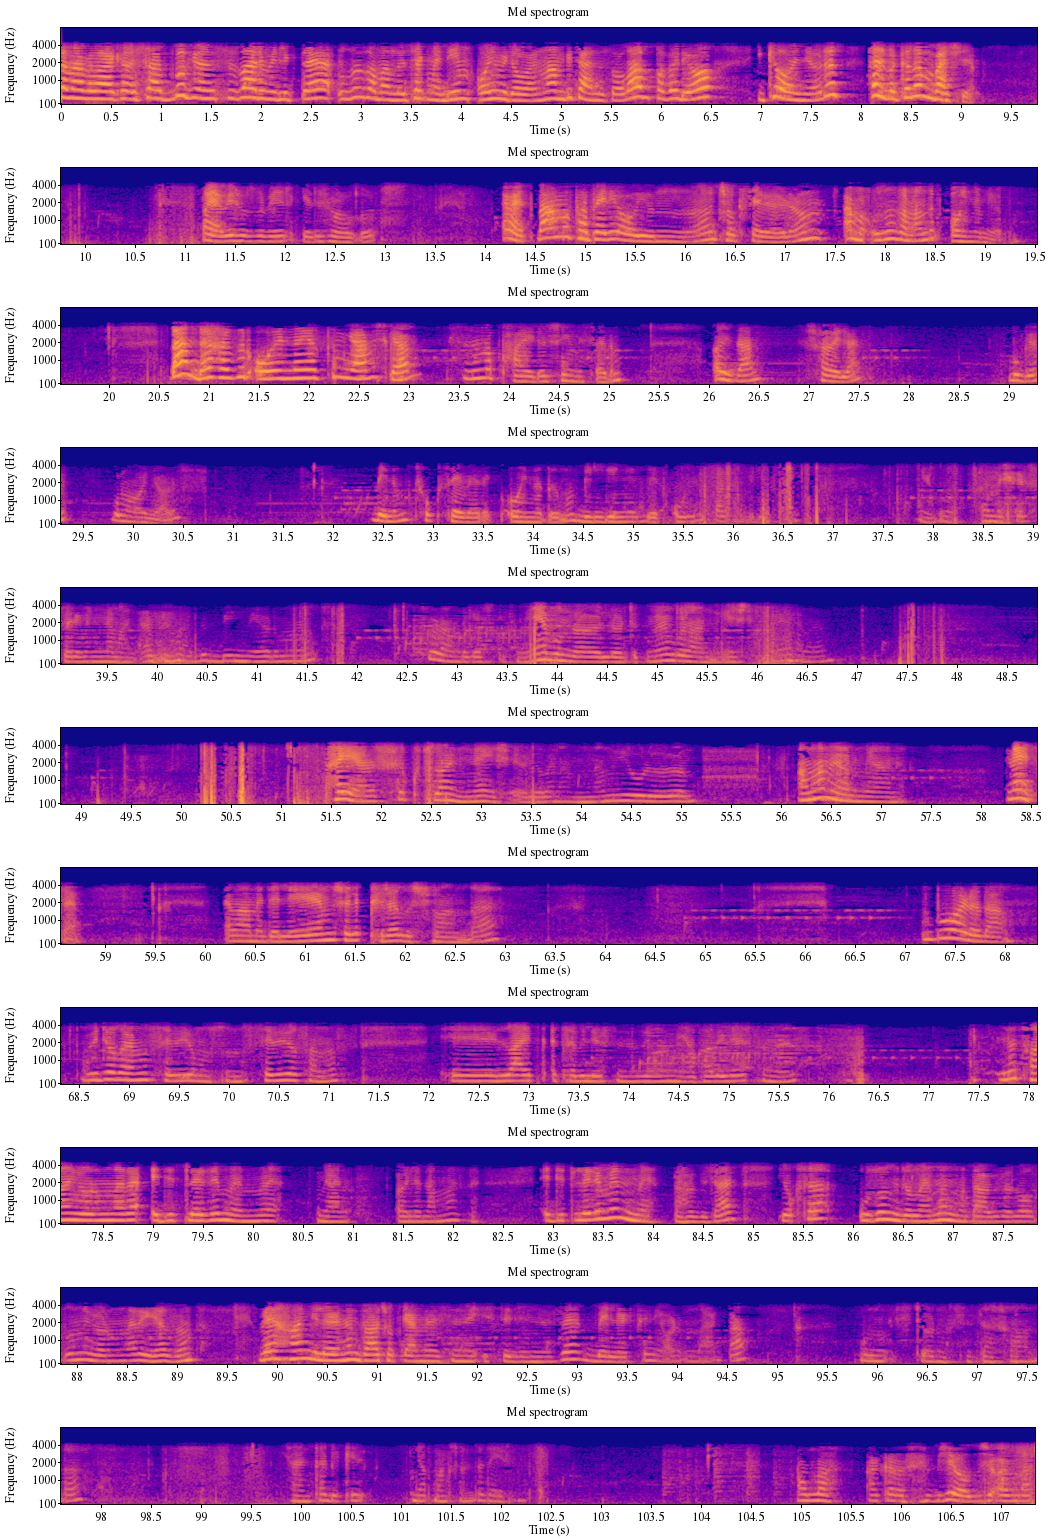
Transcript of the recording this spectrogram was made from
Hepinize merhaba arkadaşlar. Bugün sizlerle birlikte uzun zamandır çekmediğim oyun videolarından bir tanesi olan Paverio 2 oynuyoruz. Hadi bakalım başlayalım. Baya bir hızlı bir geliş oldu. Evet ben bu Paperio oyununu çok seviyorum ama uzun zamandır oynamıyordum. Ben de hazır oynayasım gelmişken sizinle paylaşayım istedim. O yüzden şöyle bugün bunu oynuyoruz. Benim çok severek oynadığımı bildiğiniz bir oyun. Zaten biliyorsunuz. Ya bunu 15 kere söylemenin ne manası vardı bilmiyorum ama. Buradan da geçtik mi? Bunu da öldürdük mü? Buradan da geçtik mi? Hemen. Hayır yani şu kutular ne işe yarıyor ben anlamıyorum. Anlamıyorum yani. Neyse. Devam edelim. Şöyle kralız şu anda. Bu arada videolarımı seviyor musunuz? Seviyorsanız e, like atabilirsiniz, yorum yapabilirsiniz. Lütfen yorumlara editlerimi mi yani öyle denmez de editlerimin mi daha güzel yoksa uzun videolarımın mı daha güzel olduğunu yorumlara yazın. Ve hangilerinin daha çok gelmesini istediğinizi belirtin yorumlarda. Bunu istiyorum sizden şu anda. Yani tabii ki yapmak zorunda değilsiniz. Allah arkadaşlar bir şey oldu şu anda.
